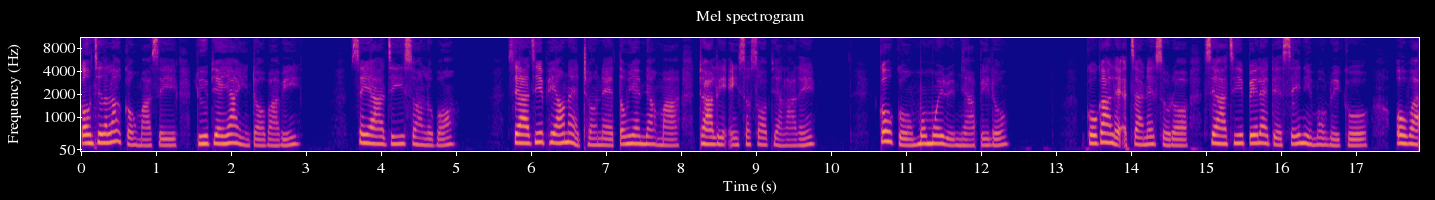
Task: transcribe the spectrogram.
ကုန်ချင်တဲ့လောက်ကုန်ပါစေလူပြန်ရရင်တော်ပါပြီဆရာကြီးစွမ်းလို့ပေါ့ဆရာကြီးဖျောင်းနိုင်ထွန်းတဲ့၃ရက်မြောက်မှာဒါလီအိမ်စောစောပြန်လာတယ်ကို့ကိုမှုံမွေးတွေများပေးလို့ကိုကလည်းအကြံနဲ့ဆိုတော့ဆရာကြီးပေးလိုက်တဲ့စိမ့်နေမုံတွေကိုအိုဗာ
